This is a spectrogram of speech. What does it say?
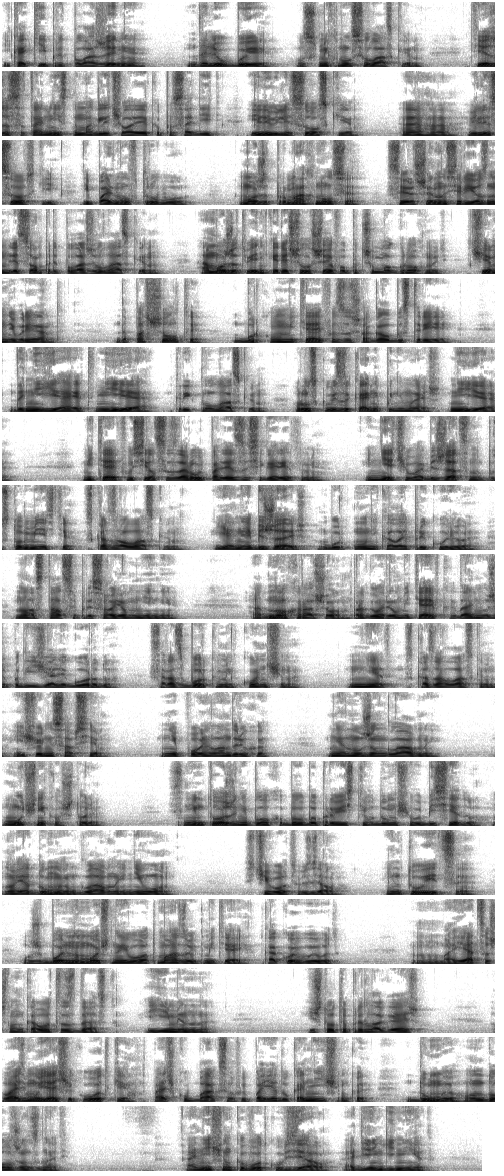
И какие предположения? Да любые, усмехнулся Ласковин. Те же сатанисты могли человека посадить. Или Велесовские. Ага, Велесовский. И пальнул в трубу. Может, промахнулся? Совершенно серьезным лицом предположил Ласковин. А может, Венька решил шефу под шумок грохнуть. Чем не вариант? «Да пошел ты!» – буркнул Митяев и зашагал быстрее. «Да не я это, не я!» – крикнул Ласквин. «Русского языка не понимаешь? Не я!» Митяев уселся за руль, полез за сигаретами. «И нечего обижаться на пустом месте», – сказал Ласквин. «Я не обижаюсь», – буркнул Николай, прикуривая, но остался при своем мнении. «Одно хорошо», – проговорил Митяев, когда они уже подъезжали к городу. С разборками кончено. «Нет», – сказал Ласковин, – «еще не совсем». «Не понял, Андрюха. Мне нужен главный». «Мучников, что ли?» «С ним тоже неплохо было бы провести вдумчивую беседу, но я думаю, главный не он». «С чего ты взял?» «Интуиция. Уж больно мощно его отмазывает Митяй. Какой вывод?» «Боятся, что он кого-то сдаст». «Именно». «И что ты предлагаешь?» «Возьму ящик водки, пачку баксов и поеду к Онищенко. Думаю, он должен знать». Онищенко водку взял, а деньги нет.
